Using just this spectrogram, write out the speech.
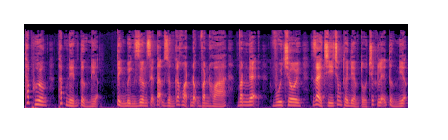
thắp hương, thắp nến tưởng niệm. Tỉnh Bình Dương sẽ tạm dừng các hoạt động văn hóa, văn nghệ, vui chơi, giải trí trong thời điểm tổ chức lễ tưởng niệm,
